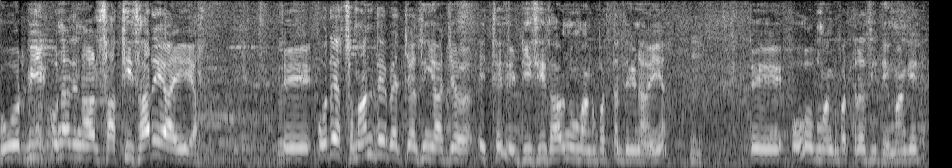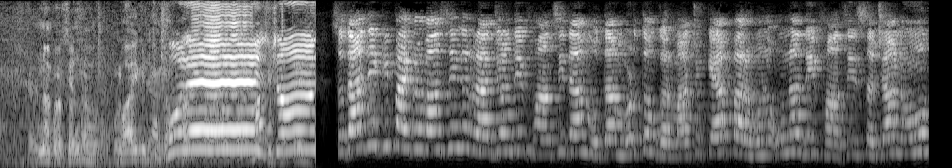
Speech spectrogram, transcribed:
ਹੋਰ ਵੀ ਉਹਨਾਂ ਦੇ ਨਾਲ ਸਾਥੀ ਸਾਰੇ ਆਏ ਆ। ਤੇ ਉਹਦੇ ਸੰਬੰਧ ਦੇ ਵਿੱਚ ਅਸੀਂ ਅੱਜ ਇੱਥੇ ਡੀਸੀ ਸਾਹਿਬ ਨੂੰ ਮੰਗ ਪੱਤਰ ਦੇਣ ਆਏ ਆ ਤੇ ਉਹ ਮੰਗ ਪੱਤਰ ਅਸੀਂ ਦੇਵਾਂਗੇ। ਨਾ ਕੋਈ ਕਹਿੰਦਾ ਵਾਹਿਗੁਰੂ ਜੀ ਕਾ ਸੋ ਦੱਸਦੇ ਕਿ ਭਾਈ ਬਲਵੰਤ ਸਿੰਘ ਰਾਜੋਂ ਦੀ ਫਾਂਸੀ ਦਾ ਮੁੱਦਾ ਮੁੜ ਤੋਂ ਗਰਮਾ ਚੁੱਕਿਆ ਪਰ ਹੁਣ ਉਹਨਾਂ ਦੀ ਫਾਂਸੀ ਸਜ਼ਾ ਨੂੰ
